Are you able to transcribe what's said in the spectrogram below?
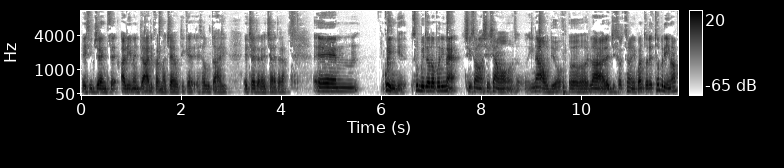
esigenze alimentari, farmaceutiche, salutari, eccetera, eccetera. Ehm, quindi, subito dopo di me ci, sono, ci siamo in audio eh, la registrazione di quanto detto prima.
